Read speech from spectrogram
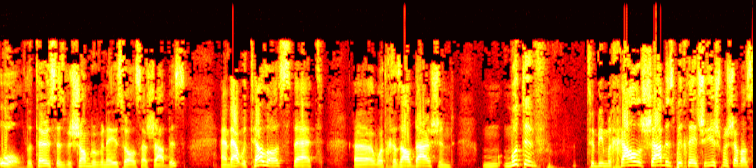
all. The Torah says v'shomru v'nei Yisrael sa Shabbos, and that would tell us that uh, what Chazal darshan mutiv to be Mechal Shabbos b'chdei sheyishma Shabbos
